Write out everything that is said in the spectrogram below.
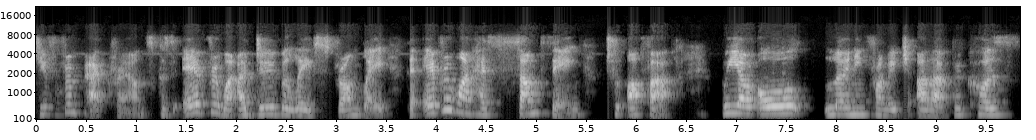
different backgrounds, because everyone, I do believe strongly that everyone has something to offer. We are all learning from each other because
